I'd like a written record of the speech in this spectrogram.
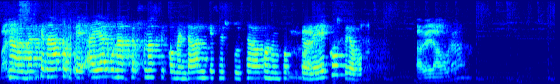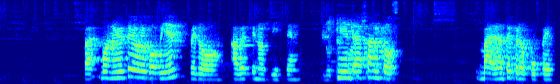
Vale, no, más que nada porque hay algunas personas que comentaban que se escuchaba con un poquito de eco, pero bueno. A ver ahora. Bueno, yo te oigo bien, pero a ver qué nos dicen. Mientras tanto, vale, no te preocupes.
